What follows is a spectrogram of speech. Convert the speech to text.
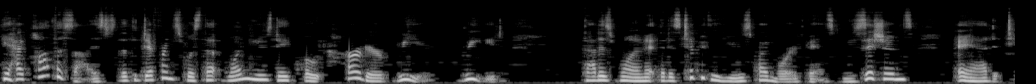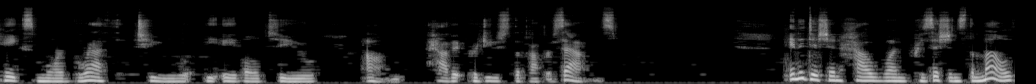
He hypothesized that the difference was that one used a quote harder reed, that is one that is typically used by more advanced musicians and takes more breath to be able to um, have it produce the proper sounds. In addition, how one positions the mouth,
